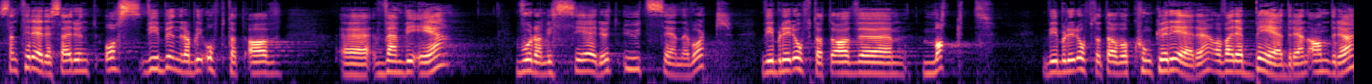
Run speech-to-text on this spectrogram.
sentrere seg rundt oss. Vi begynner å bli opptatt av eh, hvem vi er hvordan vi ser ut, utseendet vårt. Vi blir opptatt av eh, makt. Vi blir opptatt av å konkurrere og være bedre enn andre.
